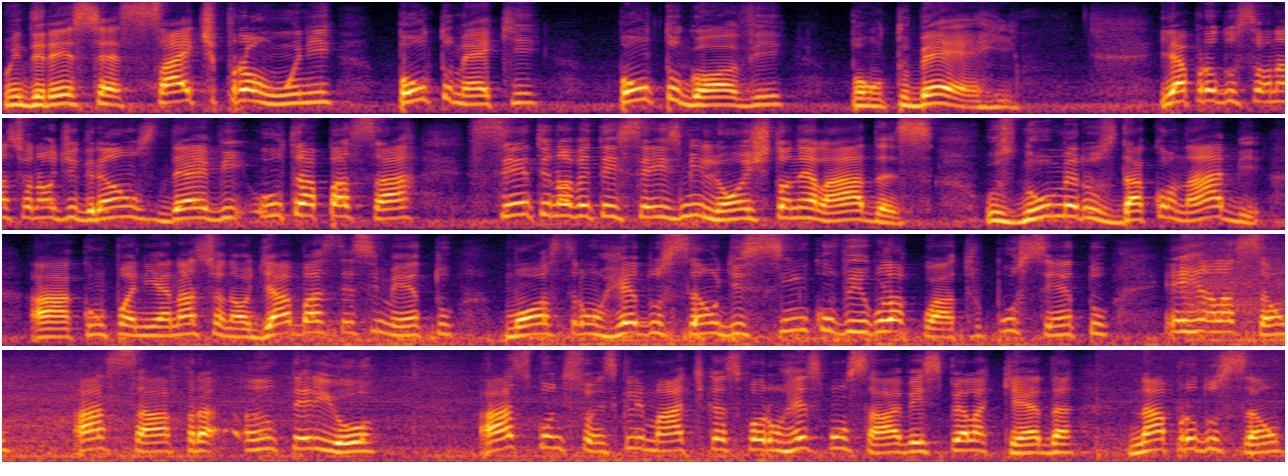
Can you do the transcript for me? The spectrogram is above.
O endereço é siteproune.mec.gov.br. E a produção nacional de grãos deve ultrapassar 196 milhões de toneladas. Os números da Conab, a Companhia Nacional de Abastecimento, mostram redução de 5,4% em relação à safra anterior. As condições climáticas foram responsáveis pela queda na produção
